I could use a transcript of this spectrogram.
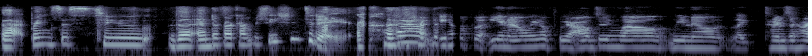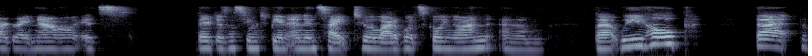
that brings us to the end of our conversation today. yeah we hope you know we hope we're all doing well. We know like times are hard right now. It's there doesn't seem to be an end in sight to a lot of what's going on. Um, but we hope that the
